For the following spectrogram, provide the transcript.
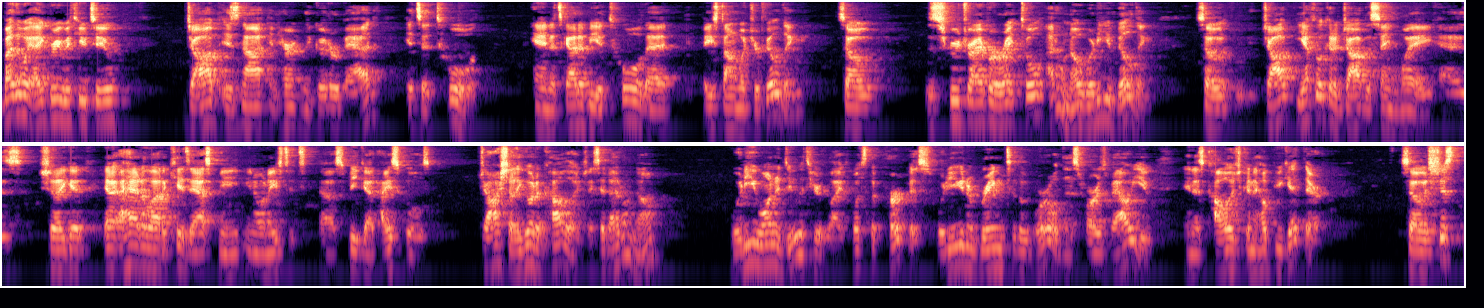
By the way, I agree with you too. Job is not inherently good or bad. It's a tool, and it's got to be a tool that based on what you're building. So, the screwdriver right tool? I don't know. What are you building? So, job you have to look at a job the same way as should I get? I had a lot of kids ask me, you know, when I used to uh, speak at high schools, Josh, should I go to college? I said, I don't know. What do you want to do with your life? What's the purpose? What are you going to bring to the world as far as value? And is college going to help you get there? So it's just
